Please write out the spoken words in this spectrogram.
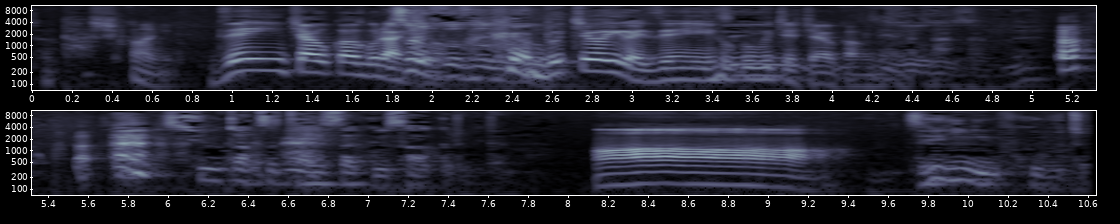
みたいな。確かに。全員ちゃうかぐらいの。そうそうそうそう。部長以外全員副部長ちゃうかみたいな。そうですよね。就活対策サークルみたいな。ああ全員副部長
